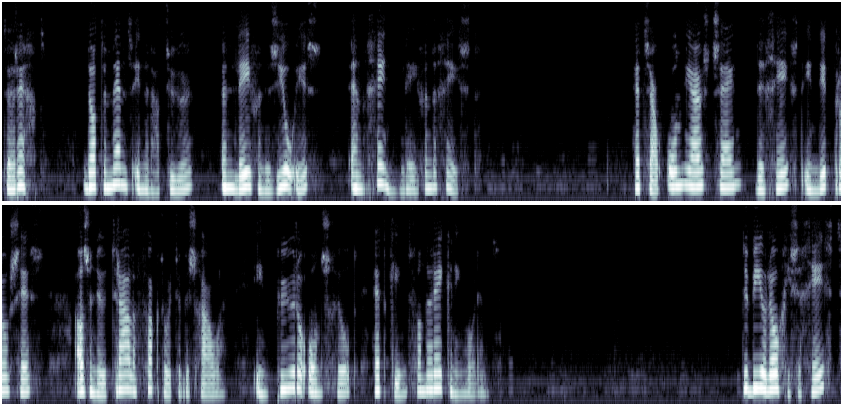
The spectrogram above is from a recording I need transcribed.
terecht dat de mens in de natuur een levende ziel is en geen levende geest. Het zou onjuist zijn de geest in dit proces als een neutrale factor te beschouwen, in pure onschuld het kind van de rekening wordend. De biologische geest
